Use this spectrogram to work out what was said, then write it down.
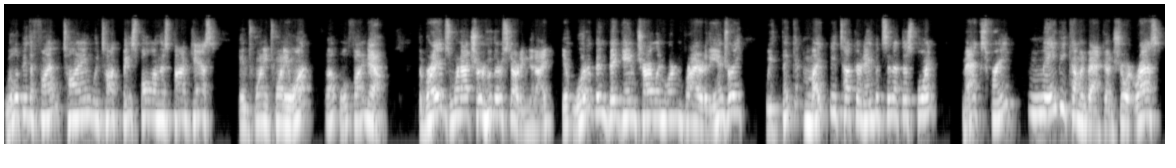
Will it be the final time we talk baseball on this podcast in 2021? Well, we'll find out. The Braves, we're not sure who they're starting tonight. It would have been big game Charlie Morton prior to the injury. We think it might be Tucker Davidson at this point. Max Fried may be coming back on short rest.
